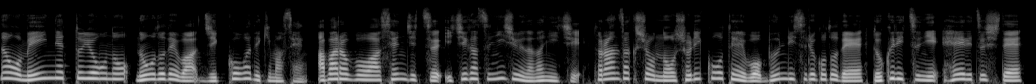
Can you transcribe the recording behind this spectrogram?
なお、メインネット用のノードでは実行はできません。アバラボは先日1月27日、トランザクションの処理工程を分離することで、独立に並列して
